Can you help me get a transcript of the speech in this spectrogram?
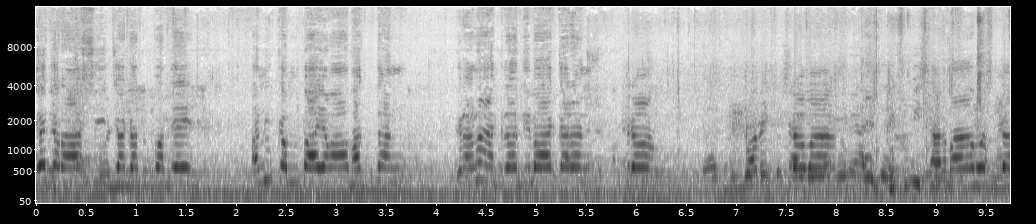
यजराशि जगत्पते अनुकंपायमा भक्तं ग्रहणाग्र दिवाकरं पवित्रवापि सर्वावस्था।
